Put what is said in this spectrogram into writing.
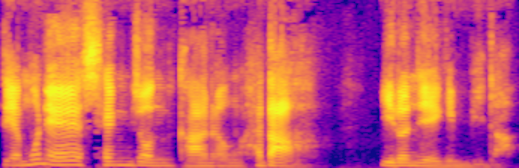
때문에 생존 가능하다. 이런 얘기입니다.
